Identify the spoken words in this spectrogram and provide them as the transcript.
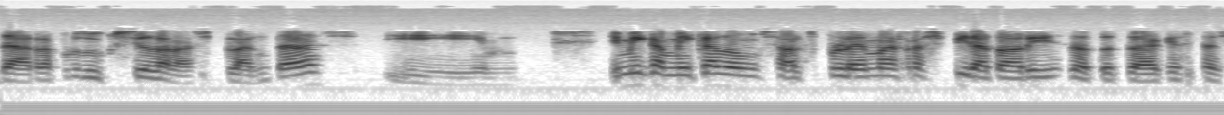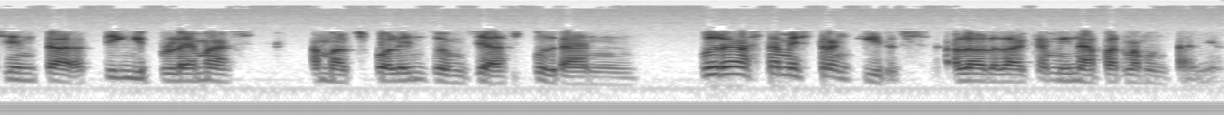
de reproducció de les plantes i, i mica en mica doncs, els problemes respiratoris de tota aquesta gent que tingui problemes amb els pol·lens doncs, ja es podran, podran estar més tranquils a l'hora de caminar per la muntanya.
